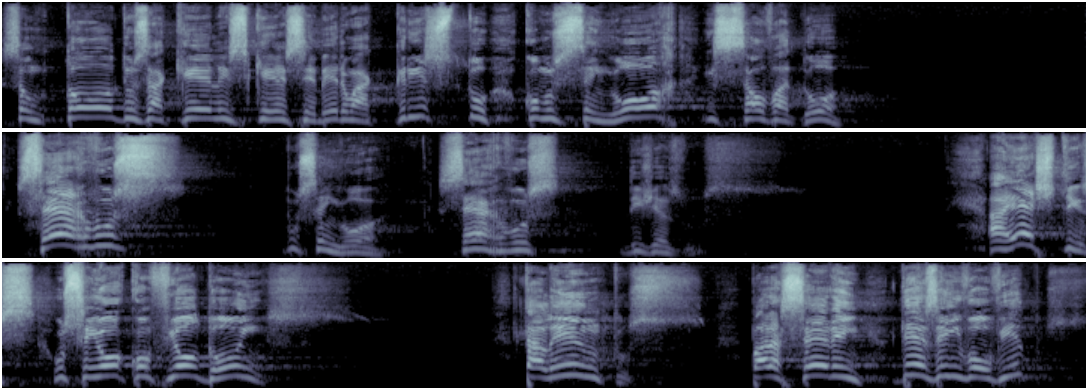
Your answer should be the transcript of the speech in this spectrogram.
são todos aqueles que receberam a Cristo como Senhor e Salvador. Servos do Senhor, servos de Jesus. A estes o Senhor confiou dons, talentos, para serem desenvolvidos.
